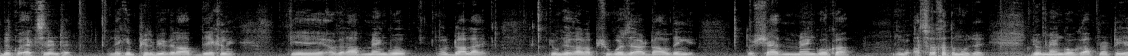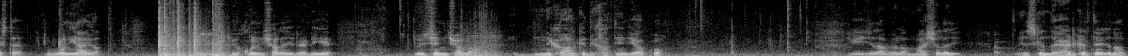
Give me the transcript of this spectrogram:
बिल्कुल एक्सीलेंट है। लेकिन फिर भी अगर आप देख लें कि अगर आप मैंगो डाला है, क्योंकि अगर आप शुगर ज़्यादा डाल देंगे तो शायद मैंगो का वो असर ख़त्म हो जाए। जो मैंगो का अपना टेस्ट है, वो नहीं आएगा। बिल्कुल इंशाल्लाह रेडी है। तो इसे इंशाल्लाह निकाल के दिखाते हैं जी आपको। जी जनाब माशाल्लाह जी। इसके अंदर ऐड करते हैं जनाब।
